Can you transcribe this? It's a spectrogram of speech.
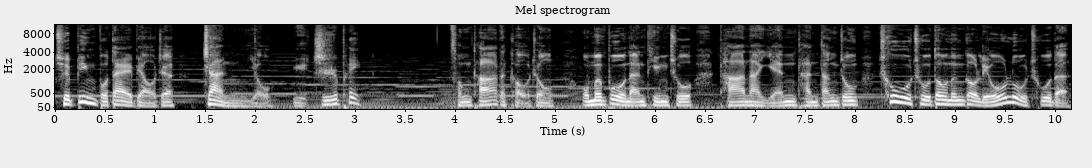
却并不代表着占有与支配。从他的口中，我们不难听出他那言谈当中处处都能够流露出的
